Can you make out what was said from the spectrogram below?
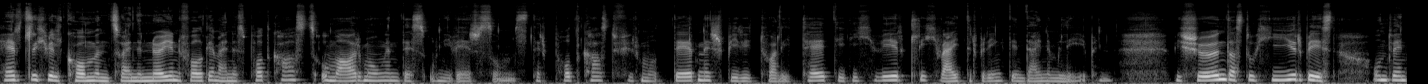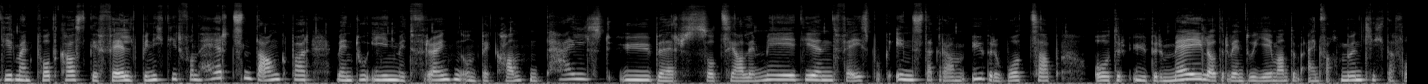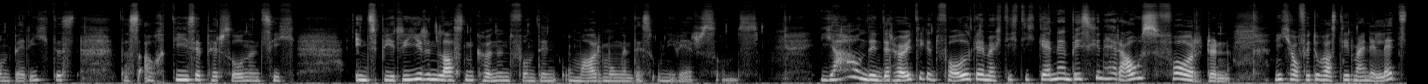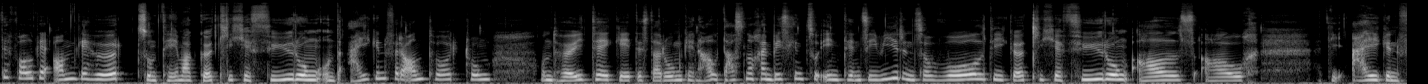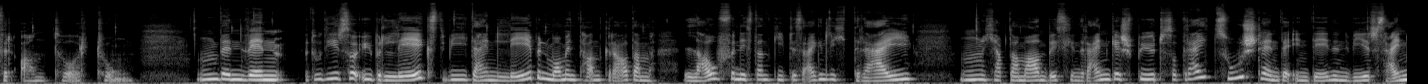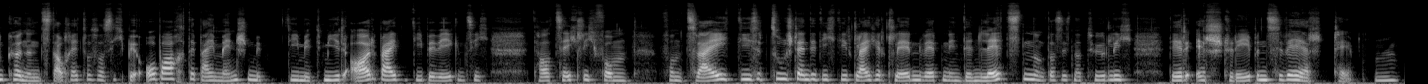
Herzlich willkommen zu einer neuen Folge meines Podcasts Umarmungen des Universums, der Podcast für moderne Spiritualität, die dich wirklich weiterbringt in deinem Leben. Wie schön, dass du hier bist und wenn dir mein Podcast gefällt, bin ich dir von Herzen dankbar, wenn du ihn mit Freunden und Bekannten teilst über soziale Medien, Facebook, Instagram, über WhatsApp oder über Mail oder wenn du jemandem einfach mündlich davon berichtest, dass auch diese Personen sich inspirieren lassen können von den Umarmungen des Universums. Ja, und in der heutigen Folge möchte ich dich gerne ein bisschen herausfordern. Ich hoffe, du hast dir meine letzte Folge angehört zum Thema göttliche Führung und Eigenverantwortung. Und heute geht es darum, genau das noch ein bisschen zu intensivieren, sowohl die göttliche Führung als auch die Eigenverantwortung. Denn wenn du dir so überlegst, wie dein Leben momentan gerade am Laufen ist, dann gibt es eigentlich drei, hm, ich habe da mal ein bisschen reingespürt, so drei Zustände, in denen wir sein können. Das ist auch etwas, was ich beobachte bei Menschen, die mit mir arbeiten, die bewegen sich tatsächlich vom, von zwei dieser Zustände, die ich dir gleich erklären werde, in den letzten. Und das ist natürlich der Erstrebenswerte. Hm.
